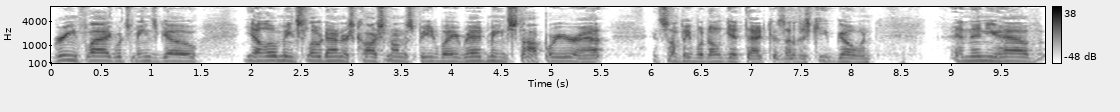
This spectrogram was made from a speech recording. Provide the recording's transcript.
green flag, which means go. Yellow means slow down. There's caution on the speedway. Red means stop where you're at. And some people don't get that because they'll just keep going. And then you have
